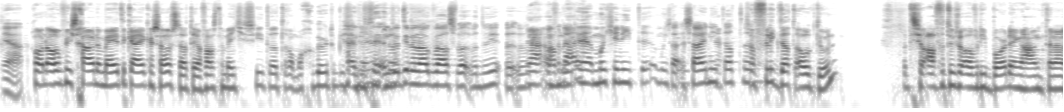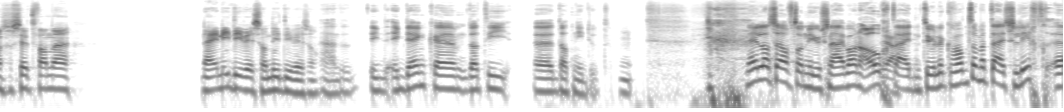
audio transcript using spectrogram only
Ja. Gewoon over je schouder mee te kijken, zo, zodat hij alvast een beetje ziet wat er allemaal gebeurt op je En, scherm. en doet hij dan ook wel eens... Wat, wat doe je? Wat- ja, wat of, doe nou, je? ja, moet je niet... eh, moet je, zou, zou je niet dat... eh, Zou Fliek dat ook doen? Dat hij zo af en toe zo over die boarding hangt en dan zo zit van... eh, nee, niet die wissel, niet die wissel. Ja, dat- ik, ik denk eh, dat hij eh, dat niet doet. Hm. Nederlands elftal nieuws, Snijboon. Hoog Ja. tijd natuurlijk. Want uh, Matthijs Ligt eh,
